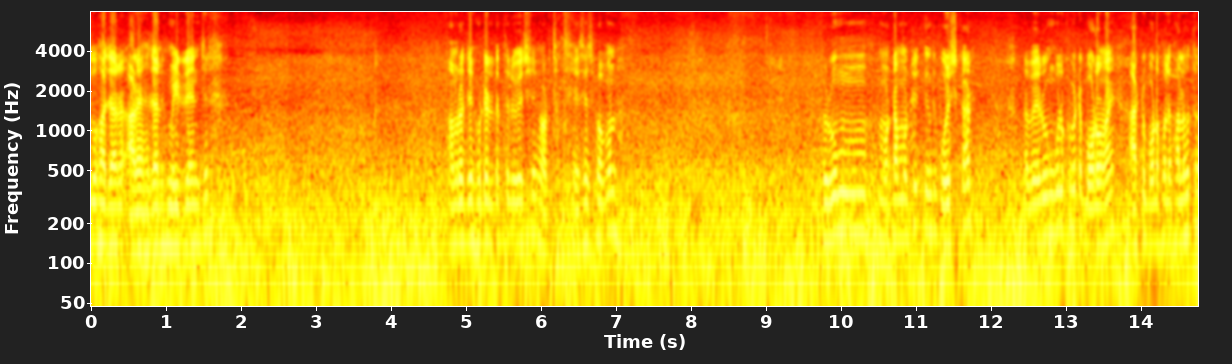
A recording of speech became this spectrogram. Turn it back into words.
দু হাজার, আড়াই হাজার মিড রেঞ্জের। আমরা যে হোটেলটাতে রয়েছে, অর্থাৎ এস এস ভবন। রুম মোটামুটি কিন্তু পরিষ্কার, তবে রুমগুলো খুব একটা বড়ো নয়। আর একটু বড়ো হলে ভালো হতো।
